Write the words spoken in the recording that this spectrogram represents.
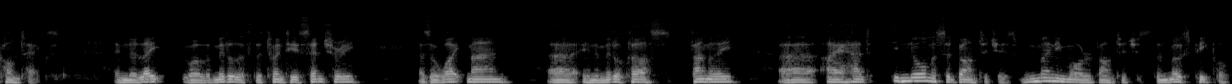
context in the late, well, the middle of the 20th century, as a white man uh, in a middle class family. Uh, I had enormous advantages, many more advantages than most people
